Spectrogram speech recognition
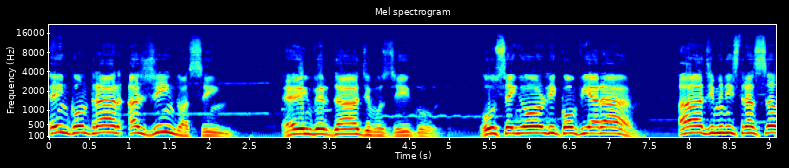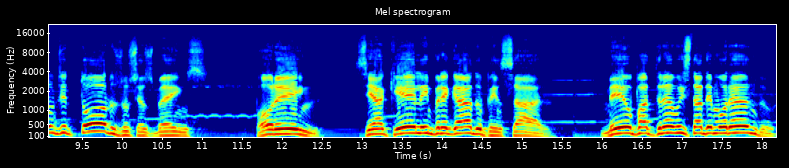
encontrar agindo assim. Em verdade vos digo, o Senhor lhe confiará a administração de todos os seus bens. Porém, se aquele empregado pensar, meu patrão está demorando.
